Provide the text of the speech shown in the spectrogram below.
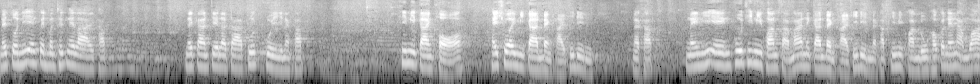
ในตัวนี้เองเป็นบันทึกในลน์ครับ ในการเจรจาพูดคุยนะครับ ที่มีการขอให้ช่วยมีการแบ่งขายที่ดินนะครับ ในนี้เองผู้ที่มีความสามารถในการแบ่งขายที่ดินนะครับ ที่มีความรู้เขาก็แนะนำว่า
